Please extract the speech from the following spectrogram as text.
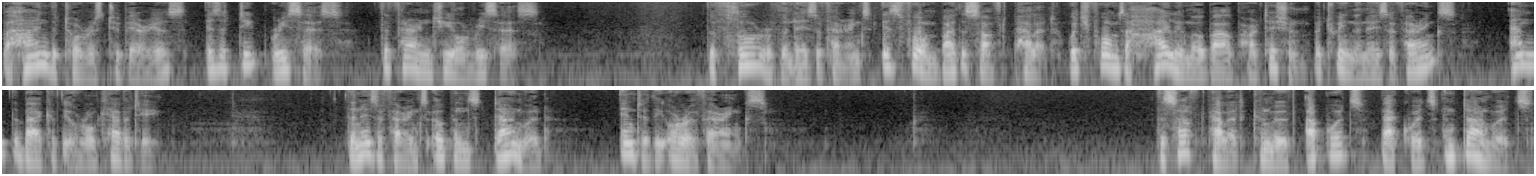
Behind the torus tubarius is a deep recess, the pharyngeal recess. The floor of the nasopharynx is formed by the soft palate, which forms a highly mobile partition between the nasopharynx and the back of the oral cavity. The nasopharynx opens downward into the oropharynx. The soft palate can move upwards, backwards, and downwards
